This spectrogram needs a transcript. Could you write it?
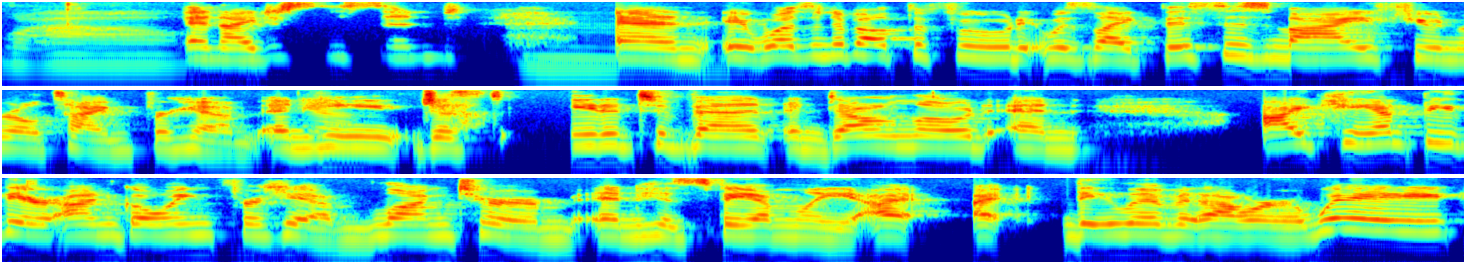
Wow. And I just listened, hmm. and it wasn't about the food. It was like, this is my funeral time for him. And he just needed to vent and download. And I can't be there ongoing for him long term and his family. I, I they live an hour away,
